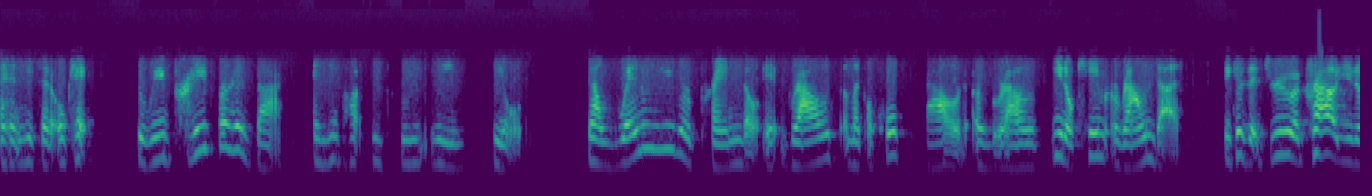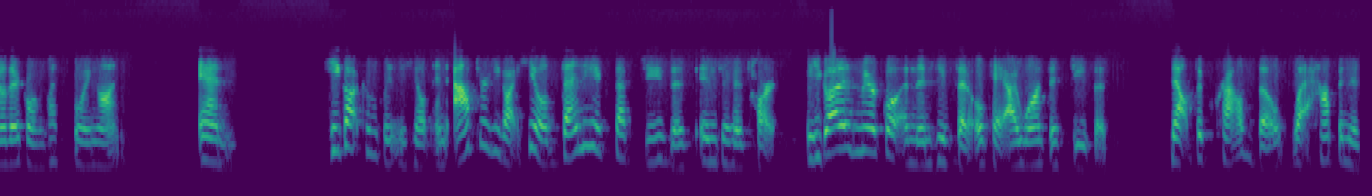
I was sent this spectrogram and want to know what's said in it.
And he said, okay. So we prayed for his back, and he got completely healed. Now, when we were praying, though, it roused like a whole crowd aroused, you know, came around us because it drew a crowd. You know, they're going, "What's going on?" And he got completely healed. And after he got healed, then he accepted Jesus into his heart. He got his miracle, and then he said, "Okay, I want this Jesus." Now, the crowd, though, what happened is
